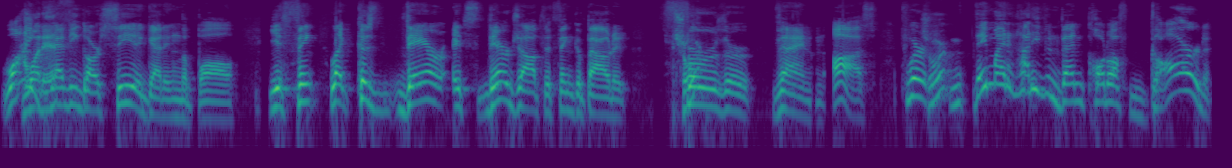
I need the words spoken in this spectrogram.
why What if? Devi Garcia getting the ball? You think like because their it's their job to think about it Sure. further than us, to where Sure. they might have not even been caught off guard.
